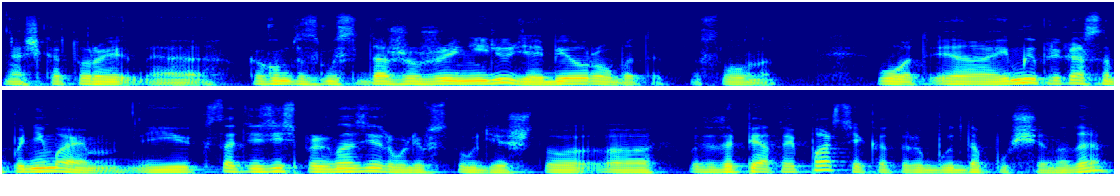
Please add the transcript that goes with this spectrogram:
значит, которые в каком-то смысле даже уже не люди, а биороботы, условно. Вот, э, и мы прекрасно понимаем, и, кстати, здесь прогнозировали в студии, что э, вот эта пятая партия, которая будет допущена, да,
